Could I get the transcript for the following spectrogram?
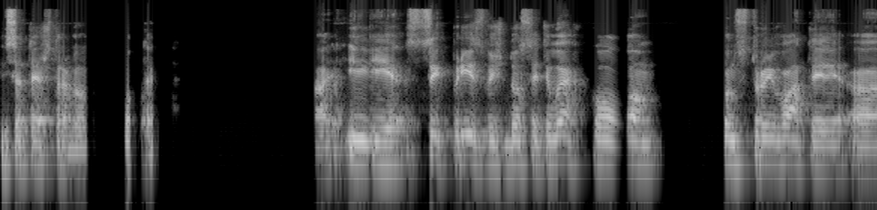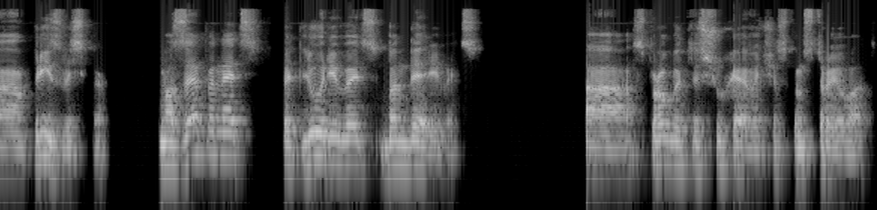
І це теж треба враховувати. І з цих прізвищ досить легко конструювати а, прізвиська: Мазепинець, Петлюрівець, Бандерівець. Спробуйте Шухевича сконструювати.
